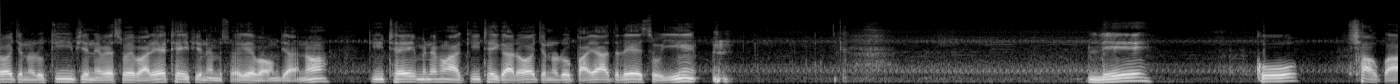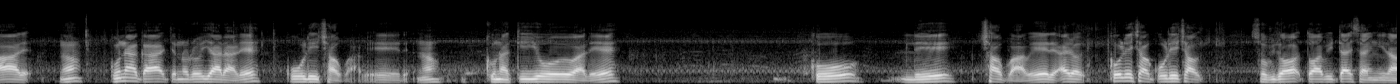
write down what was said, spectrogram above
တော့ကျွန်တော်တို့ကီးဖြစ်နေပဲဆွဲပါတယ်ထိတ်ဖြစ်နေမဆွဲခဲ့ပါဘူးဗျာနော်ကီးထိတ်မနေ့ကကီးထိတ်ကတော့ကျွန်တော်တို့ဘာရတယ်လဲဆိုရင်လေးကို6ပါတဲ့နော်ခုနကကျွန်တော်တို့ရတာလေ6လေး6ပါပဲတဲ့နော်ခုနကီယိုကလည်း 6လေး6ပါပဲတဲ့အဲ့တော့6လေး6 6လေး6ဆိုပြီးတော့သွားပြီးတိုက်ဆိုင်နေတာ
